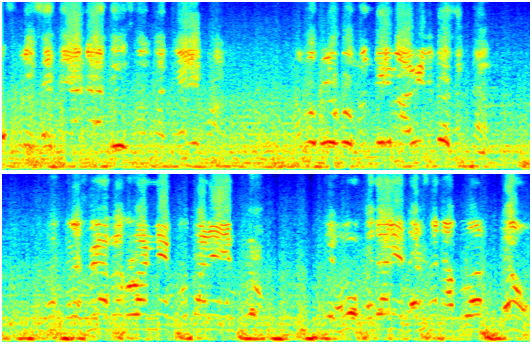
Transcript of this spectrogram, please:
અષ્ટમી સંધ્યાના દિવસોમાં ત્યારે પણ અમુક લોકો મંદિરમાં આવી નથી શકતા. કૃષ્ણ ભગવાનને પોતાને થયું કે હું બધાને દર્શન આપવા જાઉં.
